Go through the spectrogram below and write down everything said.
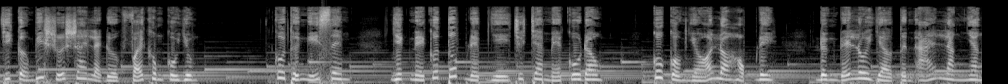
Chỉ cần biết sửa sai là được, phải không cô Dung? Cô thử nghĩ xem, Việc này có tốt đẹp gì cho cha mẹ cô đâu. Cô còn nhỏ lo học đi, Đừng để lôi vào tình ái lăng nhăng,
